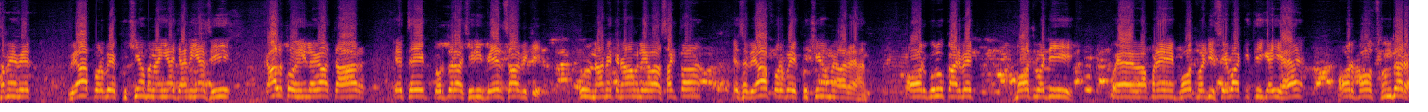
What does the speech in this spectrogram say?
ਸਮੇਂ ਵਿੱਚ ਵਿਆਹ ਪੁਰਵੇ ਖੁਸ਼ੀਆਂ ਮਨਾਈਆਂ ਜਾਂਦੀਆਂ ਸੀ। ਕੱਲ ਤੋਂ ਹੀ ਲਗਾਤਾਰ ਇੱਥੇ ਗੁਰਦੁਆਰਾ ਸ਼੍ਰੀ ਬੇਰ ਸਾਹਿਬ ਵਿਖੇ ਗੁਰੂ ਨਾਨਕ ਨਾਮ ਲੇਵਾ ਸੰਗਤਾਂ ਇਸ ਵਿਆਹ ਪੁਰਬ ਖੁਸ਼ੀਆਂ ਮਨਾ ਰਹੇ ਹਨ। ਔਰ ਗੁਰੂ ਘਰ ਵਿੱਚ ਬਹੁਤ ਵੱਡੀ ਆਪਣੇ ਬਹੁਤ ਵੱਡੀ ਸੇਵਾ ਕੀਤੀ ਗਈ ਹੈ ਔਰ ਬਹੁਤ ਸੁੰਦਰ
